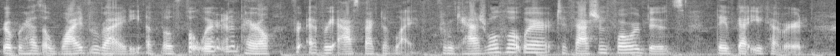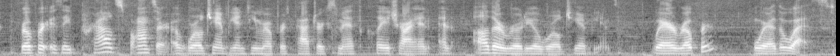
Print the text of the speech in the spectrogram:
Roper has a wide variety of both footwear and apparel for every aspect of life. From casual footwear to fashion forward boots, they've got you covered. Roper is a proud sponsor of world champion team ropers Patrick Smith, Clay Tryan, and other rodeo world champions. Wear Roper, wear the West.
